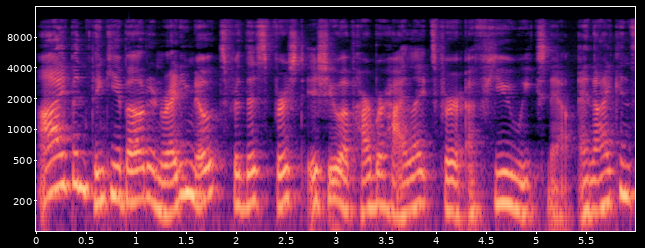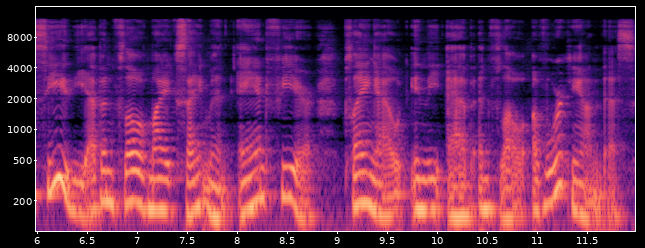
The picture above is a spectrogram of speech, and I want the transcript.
I've been thinking about and writing notes for this first issue of Harbor Highlights for a few weeks now, and I can see the ebb and flow of my excitement and fear playing out in the ebb and flow of working on this.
